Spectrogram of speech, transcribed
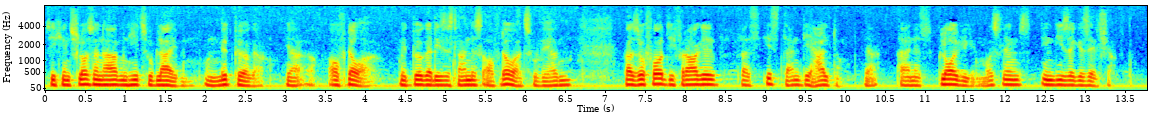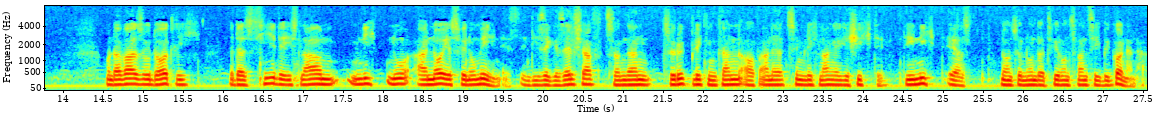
sich entschlossen haben, hier zu bleiben und Mitbürger, ja, auf Dauer, Mitbürger dieses Landes auf Dauer zu werden, war sofort die Frage, was ist dann die Haltung ja, eines gläubigen Muslims in dieser Gesellschaft? Und da war so deutlich, dass hier der Islam nicht nur ein neues Phänomen ist in dieser Gesellschaft, sondern zurückblicken kann auf eine ziemlich lange Geschichte, die nicht erst 1924 begonnen hat.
